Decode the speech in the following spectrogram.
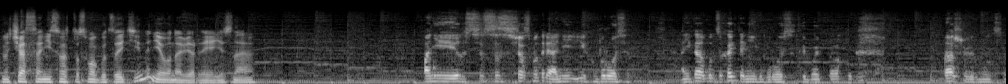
Ну, сейчас они см- смогут зайти на него, наверное, я не знаю. Они сейчас смотри, они их бросят. Они когда будут заходить, они их бросят, ебать, нахуй. Наши вернутся.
